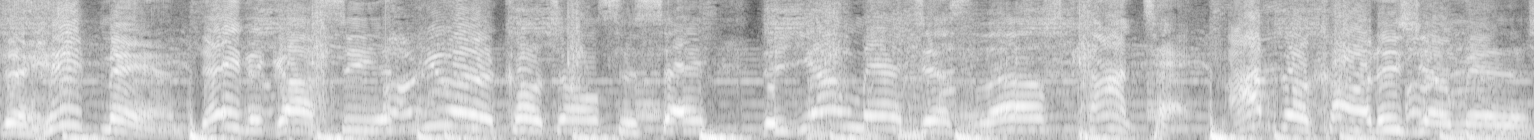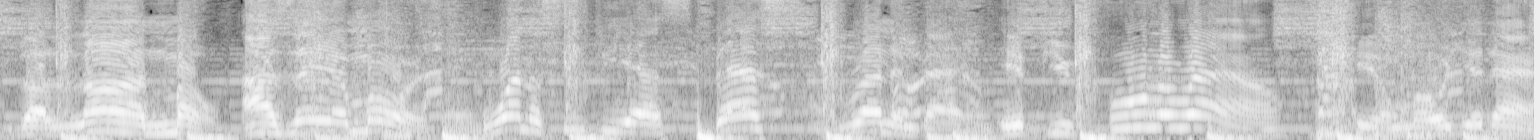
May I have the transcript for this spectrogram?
the hitman David Garcia. You heard Coach Olson say the young man just loves contact. I'm gonna call this young man the lawn mower. Isaiah Morris, one of CPS best running back. If you fool around, he'll mow you down.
